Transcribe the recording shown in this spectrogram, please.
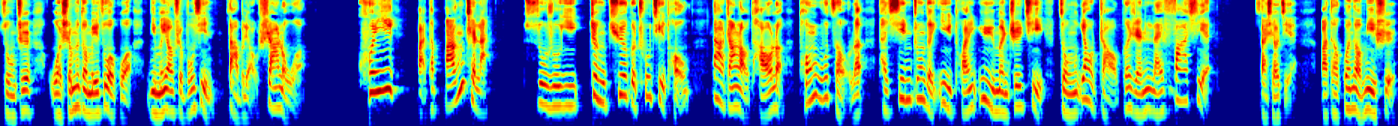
总之，我什么都没做过。你们要是不信，大不了杀了我。坤一，把他绑起来。苏如意正缺个出气筒，大长老逃了，童武走了，他心中的一团郁闷之气，总要找个人来发泄。大小姐，把他关到密室，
